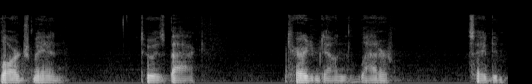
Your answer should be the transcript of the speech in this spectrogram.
large man, to his back, carried him down the ladder, saved him.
